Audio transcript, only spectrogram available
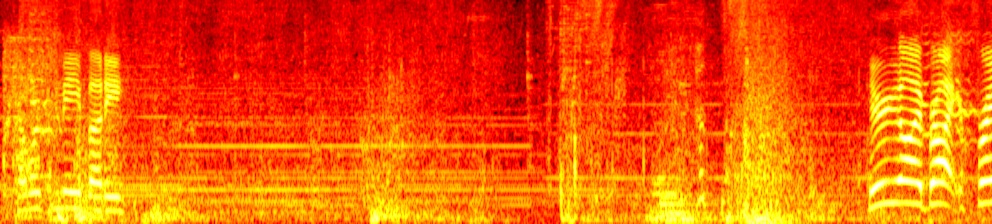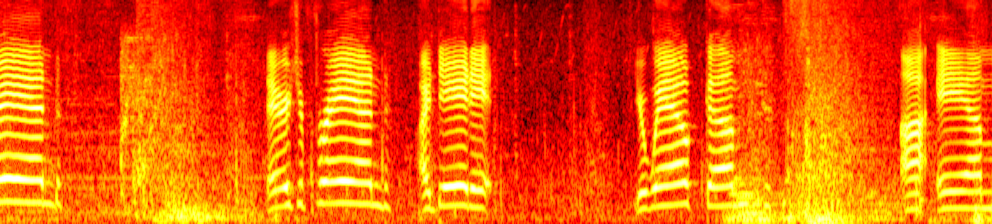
Come with me, buddy. Here you go, I brought your friend. There's your friend. I did it. You're welcome. I am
